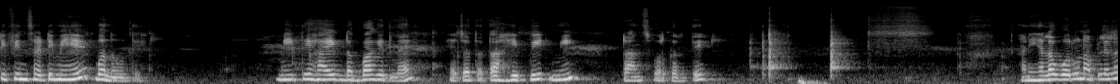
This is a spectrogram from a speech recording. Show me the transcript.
टिफिनसाठी मी हे बनवते. मी इथे हा एक डब्बा घेतला आहे ह्याच्यात आता हे पीठ मी ट्रान्सफर करते. आणि ह्याला वरून आपल्याला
